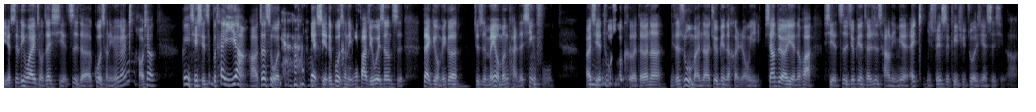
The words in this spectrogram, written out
也是另外一种在写字的过程里面，感觉好像跟以前写字不太一样啊。这是我在写的过程里面发觉，卫生纸带给我们一个 就是没有门槛的幸福。而且唾手可得呢，你的入门呢就变得很容易。相对而言的话，写字就变成日常里面，哎，你随时可以去做一件事情啊。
